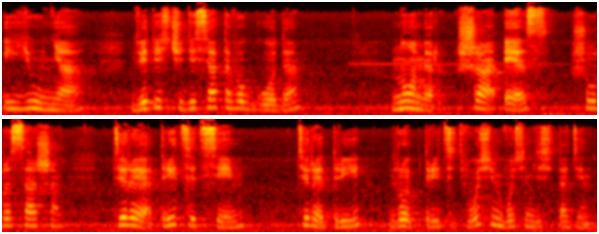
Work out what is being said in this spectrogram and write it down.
июня 2010 года, номер ШС, Шура Саша, тире 37, тире 3, дробь 3881.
